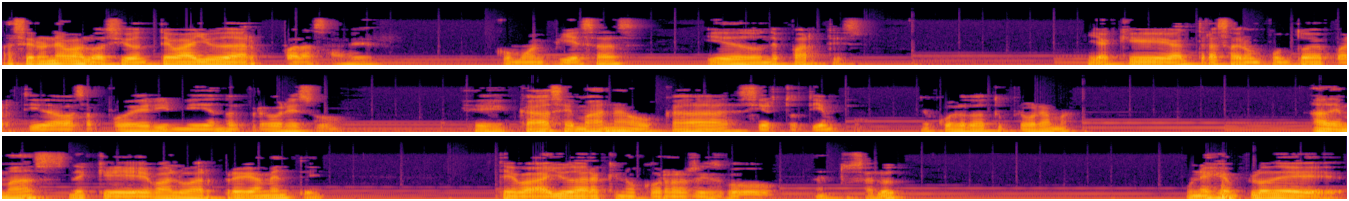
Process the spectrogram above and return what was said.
Hacer una evaluación te va a ayudar para saber cómo empiezas y de dónde partes, ya que al trazar un punto de partida vas a poder ir midiendo el progreso eh, cada semana o cada cierto tiempo, de acuerdo a tu programa. Además de que evaluar previamente te va a ayudar a que no corras riesgo en tu salud. Un ejemplo de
